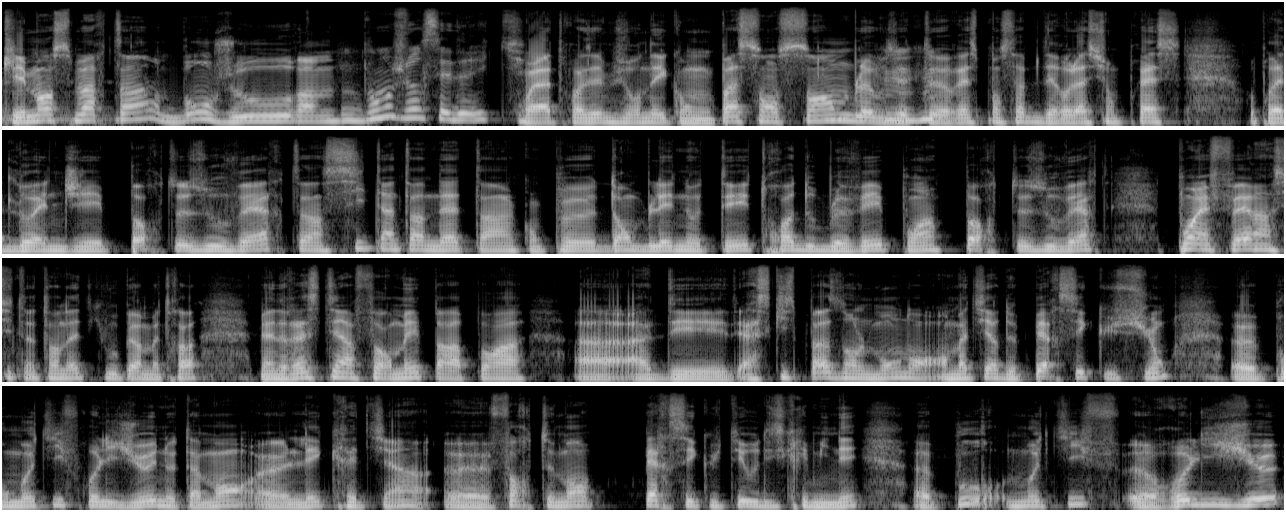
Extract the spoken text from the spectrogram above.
Clémence Martin, bonjour. Bonjour Cédric. Voilà, troisième journée qu'on passe ensemble. Vous êtes Mhm. responsable des relations presse auprès de l'ONG Portes Ouvertes, un site internet hein, qu'on peut d'emblée noter, www.portesouvertes.fr, un site internet qui vous permettra bien, de rester informé par rapport à, à- à des, à ce qui se passe dans le monde en, en matière de persécution euh, pour motifs religieux, et notamment euh, les chrétiens euh, fortement persécutés ou discriminés euh, pour motifs euh, religieux.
